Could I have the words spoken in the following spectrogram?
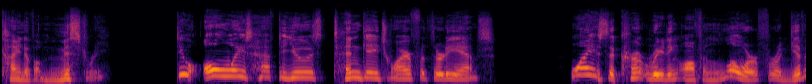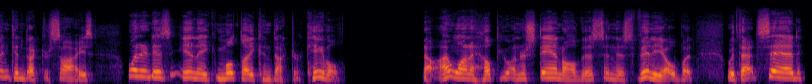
kind of a mystery. Do you always have to use 10 gauge wire for 30 amps? Why is the current rating often lower for a given conductor size when it is in a multi-conductor cable? Now, I want to help you understand all this in this video, but with that said,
